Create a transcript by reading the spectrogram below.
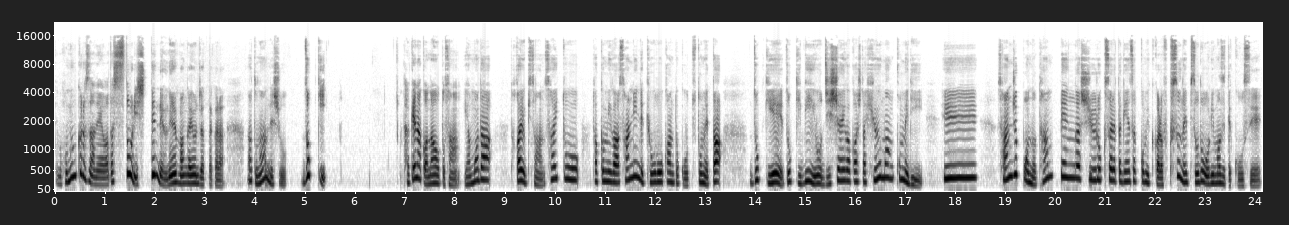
でもホムンクルスはね私ストーリー知ってんだよね漫画読んじゃったから。あと何でしょう。ゾッキ竹中直人さん山田孝之さん斎藤匠が3人で共同監督を務めたゾッキ A、ゾッキ B を実写映画化したヒューマンコメディへえ。30本の短編が収録された原作コミックから複数のエピソードを織り交ぜて構成。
